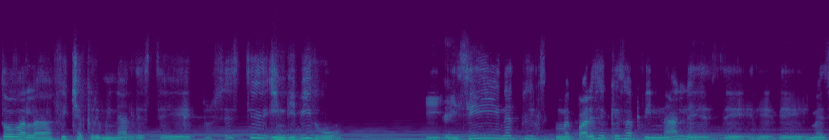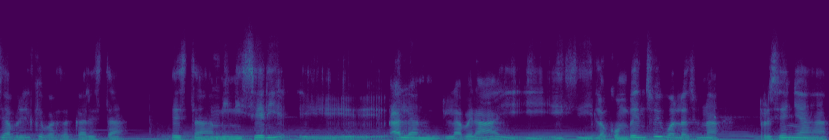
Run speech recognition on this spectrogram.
toda la ficha criminal de este, pues, este individuo. Y, y sí, Netflix, me parece que es a finales de- de- del mes de abril que va a sacar esta, esta miniserie. eh, Alan la verá y, y- y si lo convenzo, igual hace una reseña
